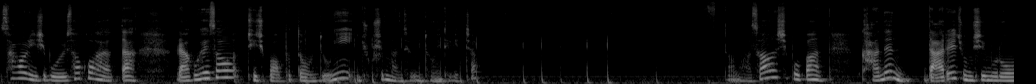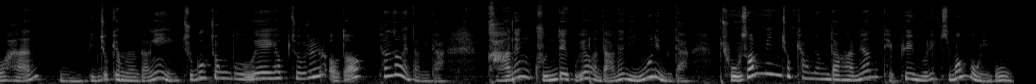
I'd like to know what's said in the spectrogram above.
4월 25일 서거하였다라고 해서 뒤집어 엎었던 운동이 60만세 운동이 되겠죠. 넘어서 15번 가는 나를 중심으로 한 음, 민족혁명당이 중국 정부의 협조를 얻어 편성했답니다. 가는 군대고요. 나는 인물입니다. 조선민족혁명당 하면 대표 인물이 김원봉이고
